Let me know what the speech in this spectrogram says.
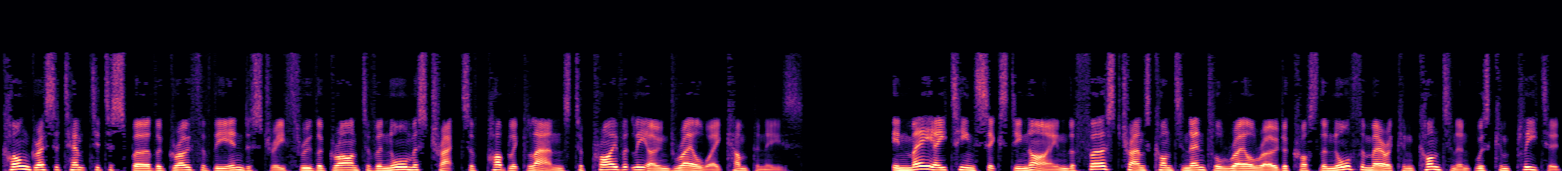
Congress attempted to spur the growth of the industry through the grant of enormous tracts of public lands to privately owned railway companies. In May 1869 the first transcontinental railroad across the North American continent was completed,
